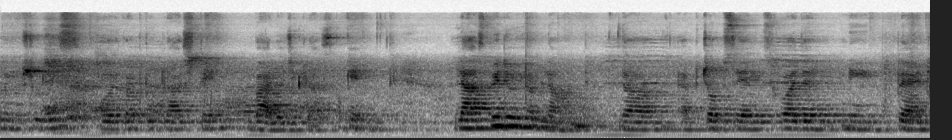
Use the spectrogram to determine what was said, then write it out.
afternoon students welcome to class 10 biology class okay. Last video we have learned the absorptions why the need plant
